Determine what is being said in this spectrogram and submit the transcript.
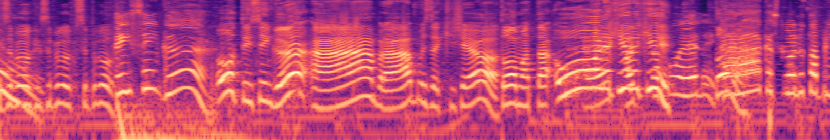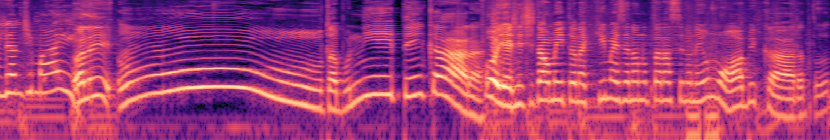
O que, que você pegou? O que, que você pegou? O que você pegou? Tem Sengan. Ô, oh, tem Sengan? Ah, brabo. Isso aqui já é, ó. Toma, tá. Uh, é, olha aqui, olha aqui. Com ele. Toma. Caraca, seu olho tá brilhando demais. Olha aí. Uh, tá bonito, hein, cara. Pô, e a gente tá aumentando aqui, mas ainda não tá nascendo nenhum mob, cara. Tô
